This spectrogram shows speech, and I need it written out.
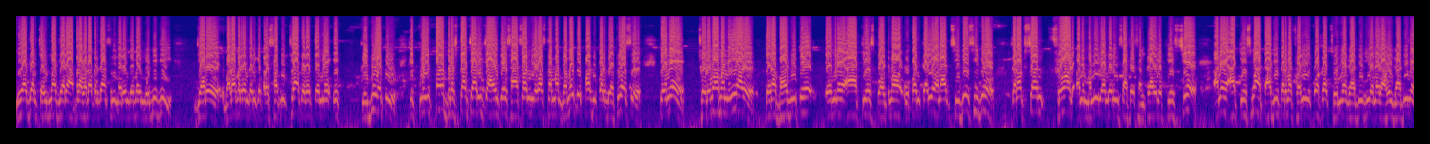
બે હજાર ચૌદમાં જ્યારે આપણા વડાપ્રધાન શ્રી નરેન્દ્રભાઈ મોદીજી જ્યારે વડાપ્રધાન તરીકે પ્રસ્થાપિત થયા ત્યારે તેમણે એક કીધું હતું કે કોઈ પણ ભ્રષ્ટાચારી ચાહે તે શાસન વ્યવસ્થામાં ગમે તે પદ ઉપર બેઠો હશે, તેને છોડવામાં નહીં આવે તેના ભાગરૂપે તેમણે આ કેસ કોર્ટમાં ઓપન કર્યો અને આ સીધે સીધો કરપ્શન, ફ્રોડ અને મની લોન્ડરિંગ સાથે સંકળાયેલો કેસ છે. અને આ કેસમાં તાજેતરમાં ફરી એક વખત સોનિયા ગાંધીજી અને રાહુલ ગાંધીને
